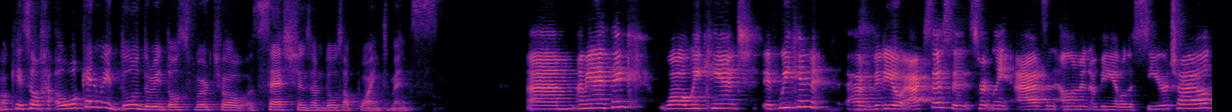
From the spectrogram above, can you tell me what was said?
Okay, so what can we do during those virtual sessions and those appointments? Um, I mean, I think while we can't, if we can have video access, it certainly adds an element of being able to see your child.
